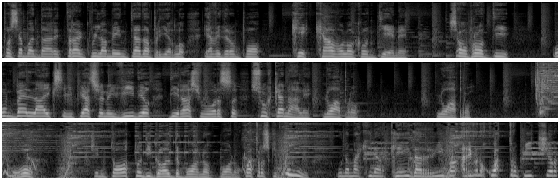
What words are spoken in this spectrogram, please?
possiamo andare tranquillamente ad aprirlo e a vedere un po' che cavolo contiene. Siamo pronti? Un bel like se vi piacciono i video di Rush Wars sul canale. Lo apro. Lo apro. Oh, 108 di gold, buono, buono. 4 schifo. Uh, una macchina arcade arriva. Arrivano 4 pitcher,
